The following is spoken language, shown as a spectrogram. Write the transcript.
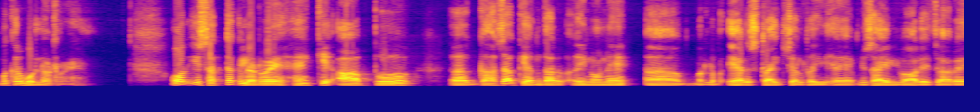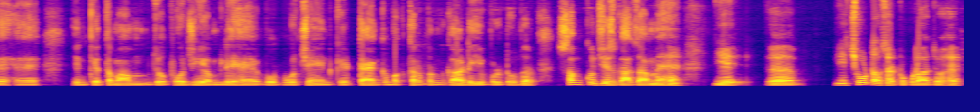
मगर वो लड़ रहे हैं। और इस हद तक लड़ रहे हैं कि आप गाज़ा के अंदर इन्होंने मतलब एयर स्ट्राइक चल रही है, मिसाइल मारे जा रहे हैं, इनके तमाम जो फौजी हमले हैं, वो पहुँचे, इनके टैंक बख्तरबंद गाड़ी, बुलडोज़र, सब कुछ इस गाज़ा में है। ये ये छोटा सा टुकड़ा जो है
